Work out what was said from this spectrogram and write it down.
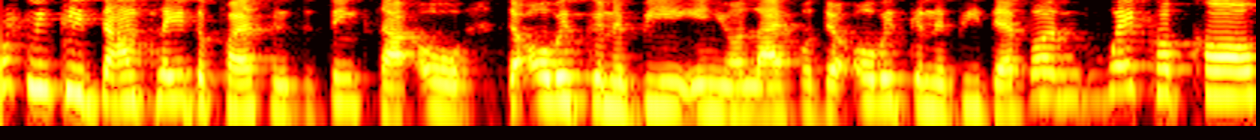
technically downplayed the person to think that oh they're always going to be in your life or they're always going to be there but wake up call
